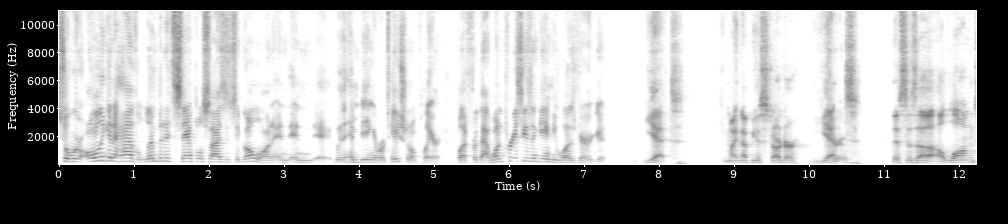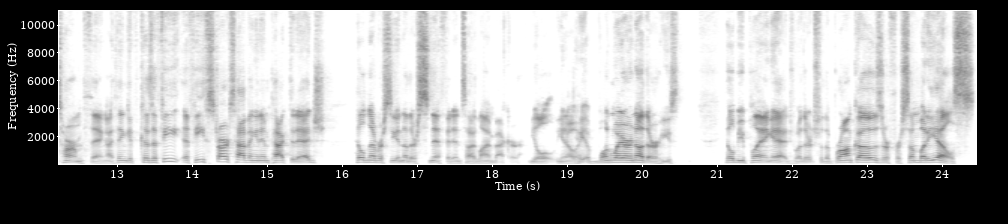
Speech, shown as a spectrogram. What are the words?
So we're only going to have limited sample sizes to go on, and and eh, with him being a rotational player. But for that one preseason game, he was very good. Yet he might not be a starter yet. True. This is a, a long term thing. I think because if, if he if he starts having an impacted edge, he'll never see another sniff at inside linebacker. You'll you know yeah. one way or another he's he'll be playing edge, whether it's for the Broncos or for somebody else.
